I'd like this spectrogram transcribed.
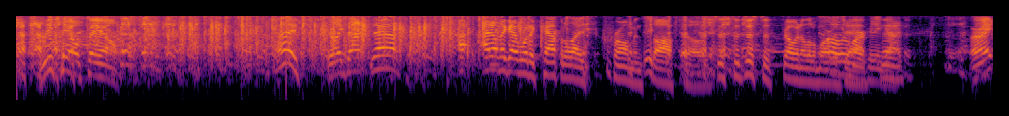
Retail fail. Nice. You like that? Yeah. I, I don't think I would have capitalized Chrome and Soft though, just to just to throw in a little more Oh, of a we're jab. marketing Yeah. guys. All right.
